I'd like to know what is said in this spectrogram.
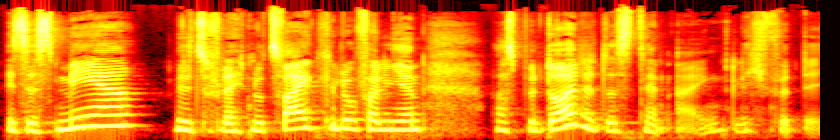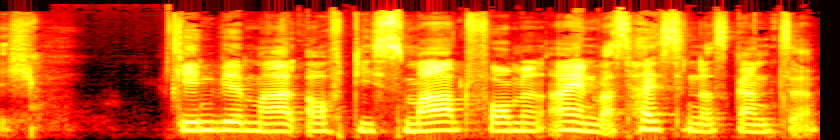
Ist es mehr? Willst du vielleicht nur zwei Kilo verlieren? Was bedeutet es denn eigentlich für dich? Gehen wir mal auf die Smart-Formel ein. Was heißt denn das Ganze?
